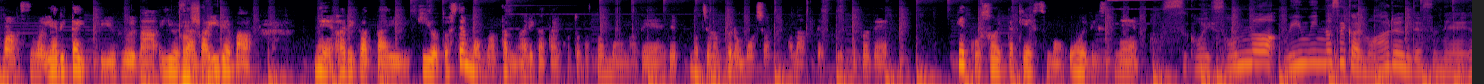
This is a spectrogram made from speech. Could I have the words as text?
まあ、そのやりたいっていう風なユーザーがいれば、ね、ありがたい、企業としても、まあ、多分ありがたいことだと思うので、で、もちろんプロモーションにもなってっていうことで、結構そういったケースも多いですね。すごい。そんなウィンウィンな世界もあるんですね。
